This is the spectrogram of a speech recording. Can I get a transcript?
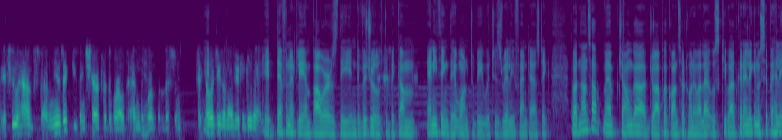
if you have uh, music you can share it with the world and the yeah. world will listen technology it, allows you to do that it definitely empowers the individual to become anything they want to be which is really fantastic तो अदनान साहब मैं चाहूँगा जो आपका कॉन्सर्ट होने वाला है उसकी बात करें लेकिन उससे पहले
